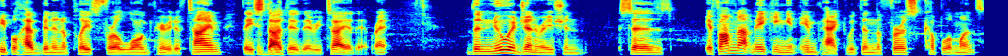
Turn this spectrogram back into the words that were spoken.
people have been in a place for a long period of time. They Mm-hmm. start there, they retire there, right? The newer generation says, if I'm not making an impact within the first couple of months,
